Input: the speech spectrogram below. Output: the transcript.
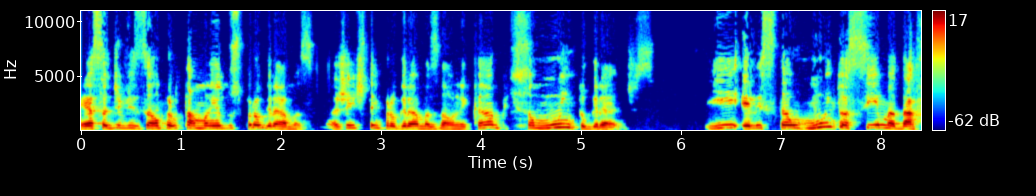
é essa divisão pelo tamanho dos programas. A gente tem programas na Unicamp que são muito grandes e eles estão muito acima da,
